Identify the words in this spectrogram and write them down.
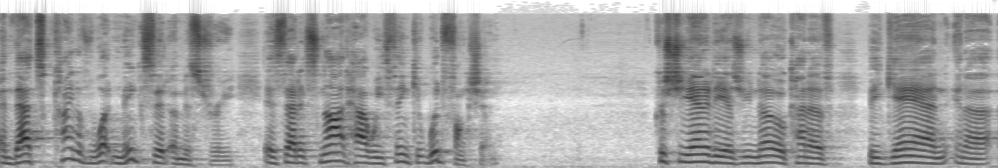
And that's kind of what makes it a mystery, is that it's not how we think it would function. Christianity, as you know, kind of began in a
